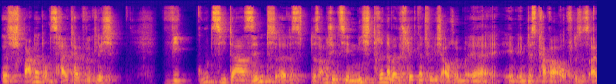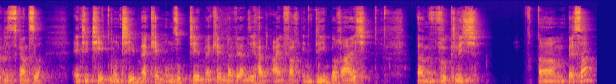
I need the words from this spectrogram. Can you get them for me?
äh, spannend und zeigt halt wirklich, wie gut sie da sind. Äh, das, das andere steht jetzt hier nicht drin, aber das schlägt natürlich auch im, äh, im, im Discover auf. Das ist all dieses ganze Entitäten und Themen erkennen und Subthemen erkennen. Da werden sie halt einfach in dem Bereich ähm, wirklich ähm, besser.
